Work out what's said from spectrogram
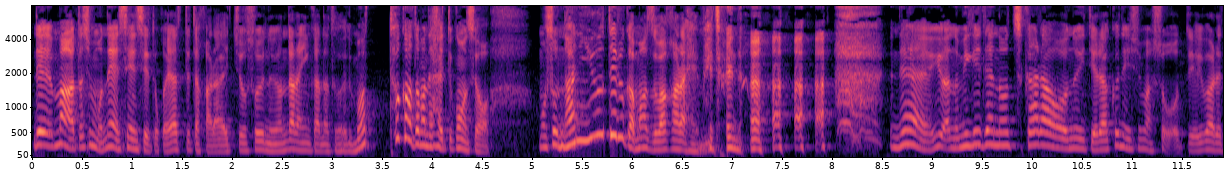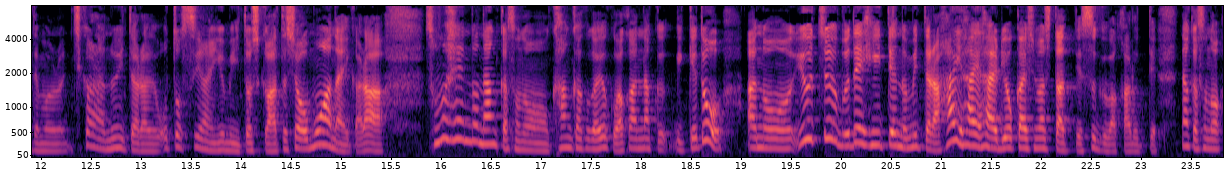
で、まあ私もね、先生とかやってたから一応そういうの読んだらいいかなとかで全く頭で入ってこんですよ。もうそ何言うてるかまずわからへんみたいなねえ、あの、右手の力を抜いて楽にしましょうって言われても、力抜いたら落とすやん、弓としか私は思わないから、その辺のなんかその感覚がよく分かんなくいいけど、あの、YouTube で弾いてんの見たら、はいはいはい、了解しましたってすぐ分かるって、なんかその、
